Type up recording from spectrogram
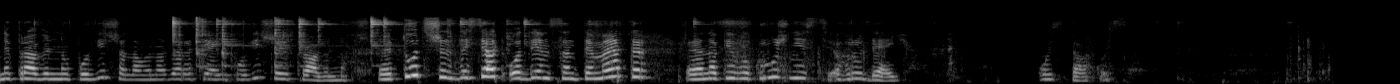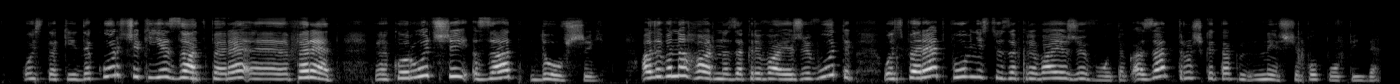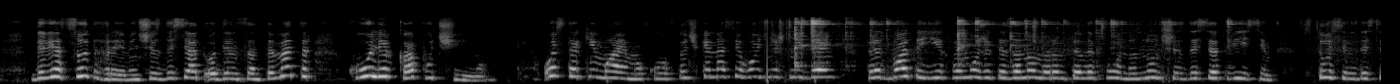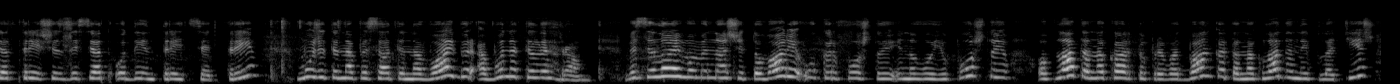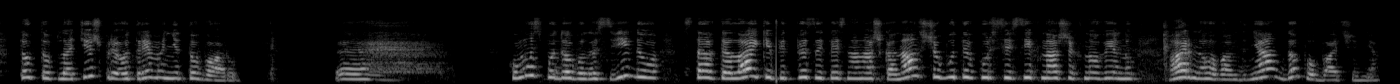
Неправильно повішана, вона зараз я її повішаю правильно. Е, Тут 61 см на півокружність грудей. Ось так ось. Ось такий декорчик є зад е, перед е, коротший, зад довший. Але вона гарно закриває животик. Ось перед повністю закриває животик, а зад трошки так нижче по попі йде. 900 гривень, 61 см, колір капучино. Ось такі маємо кофточки на сьогоднішній день. Придбати їх ви можете за номером телефону 068 173 61 33. Можете написати на Viber або на Telegram. Висилаємо ми наші товари Укрпоштою і новою поштою. Оплата на карту Приватбанка та накладений платіж, тобто платіж при отриманні товару. Е, Кому сподобалось відео, ставте лайки, підписуйтесь на наш канал, щоб бути в курсі всіх наших новинок. Гарного вам дня, до побачення!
